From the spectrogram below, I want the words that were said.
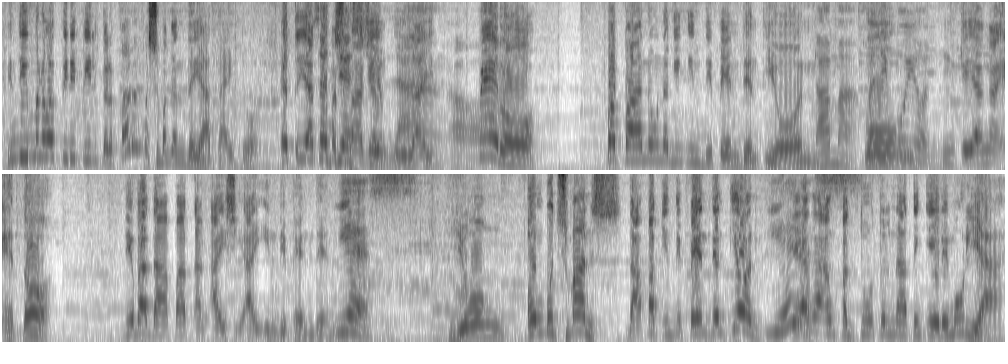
Hindi mo naman pinipili, pero parang mas maganda yata ito. Ito yata mas Suggestion bagay ang kulay. lang. Oo. Pero, paano naging independent yon? Tama. Mali po yun. Mm, Kaya nga, ito. Di ba dapat ang ICI independent? Yes. Yung ombudsmans, dapat independent yon. Yes. Kaya nga ang pagtutol natin kay Remulla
